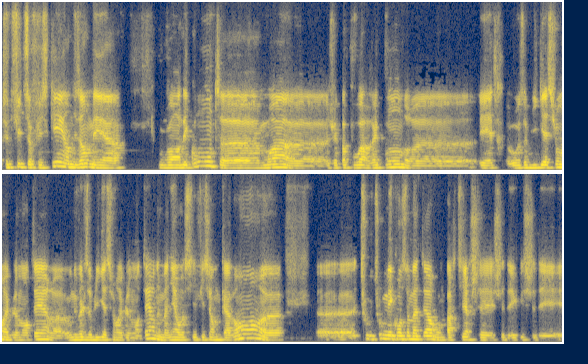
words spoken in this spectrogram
tout de suite s'offusquer en disant mais vous vous rendez compte, euh, moi, euh, je vais pas pouvoir répondre euh, et être aux obligations réglementaires, aux nouvelles obligations réglementaires de manière aussi efficiente qu'avant. tous mes consommateurs vont partir chez, des,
